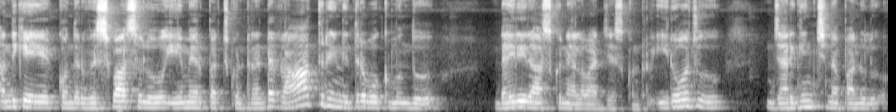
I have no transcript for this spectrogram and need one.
అందుకే కొందరు విశ్వాసులు ఏం ఏర్పరచుకుంటారంటే రాత్రి నిద్రపోకముందు డైరీ రాసుకుని అలవాటు చేసుకుంటారు. ఈరోజు జరిగించిన పనులు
